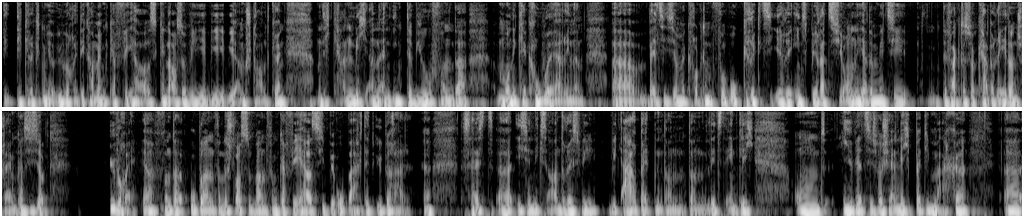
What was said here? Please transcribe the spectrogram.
die, die kriegt man ja überall. Die kann man im Kaffeehaus genauso wie, wie, wie am Strand kriegen. Und ich kann mich an ein Interview von der Monika Gruber erinnern, äh, weil sie sich einmal gefragt haben, von wo kriegt sie ihre Inspiration her, damit sie de facto so ein Kabarett dann schreiben kann. Sie sagt, überall, ja, von der U-Bahn, von der Straßenbahn, vom Kaffeehaus, sie beobachtet überall. Ja. Das heißt, äh, ist ja nichts anderes wie, wie Arbeiten dann, dann letztendlich. Und ihr werdet es wahrscheinlich bei den Macher äh,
